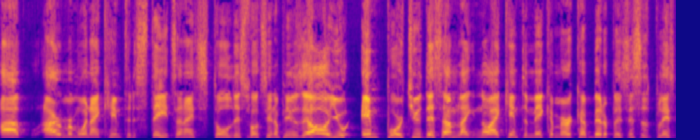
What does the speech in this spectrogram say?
uh, I remember when I came to the States and I told these folks, you know, people say, oh, you import, you this. I'm like, no, I came to make America a better place. This is a place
